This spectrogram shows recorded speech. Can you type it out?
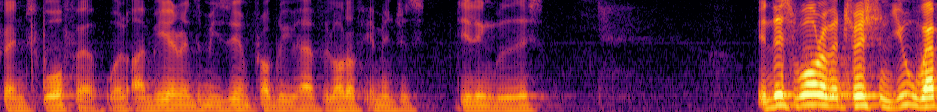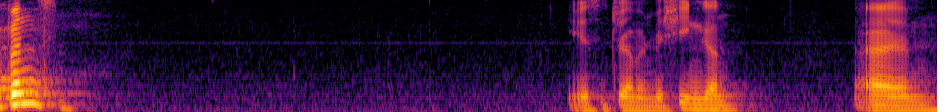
trench warfare. Well, I'm here in the museum, probably you have a lot of images dealing with this. In this war of attrition, new weapons, here's a German machine gun. Um,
